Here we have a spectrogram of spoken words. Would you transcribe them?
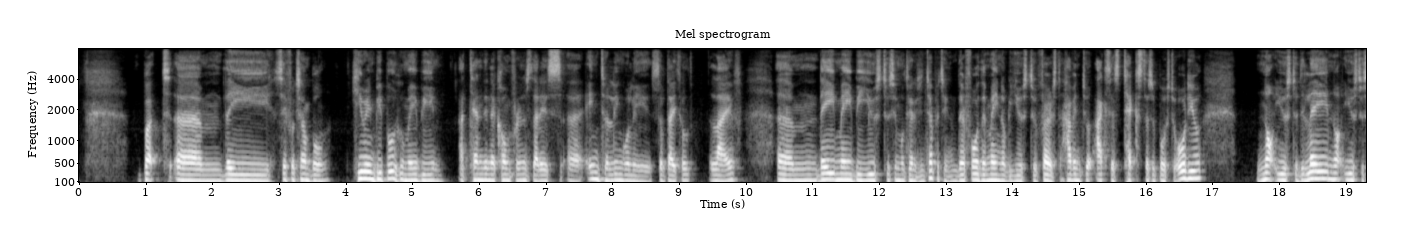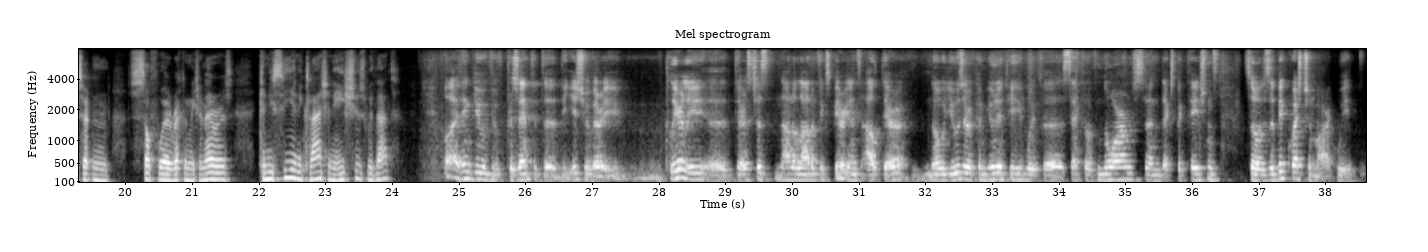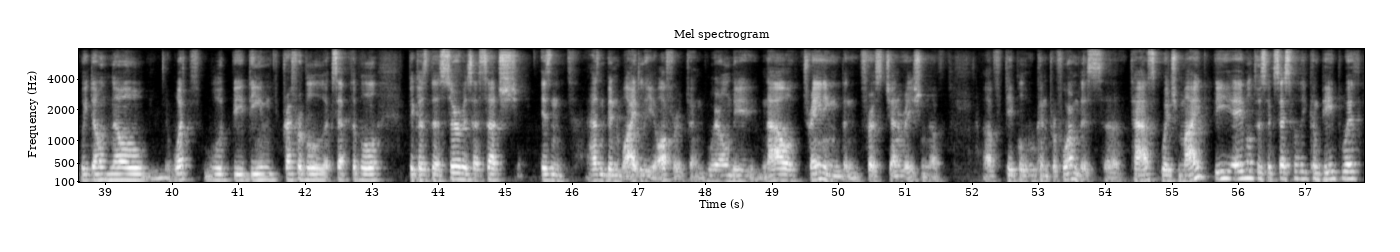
But um, the, say, for example, hearing people who may be attending a conference that is uh, interlingually subtitled live, um, they may be used to simultaneous interpreting. Therefore, they may not be used to first having to access text as opposed to audio, not used to delay, not used to certain software recognition errors. Can you see any clash, any issues with that? Well, I think you've, you've presented the, the issue very clearly uh, there's just not a lot of experience out there, no user community with a set of norms and expectations. So there's a big question mark. We, we don't know what would be deemed preferable, acceptable, because the service as such isn't hasn't been widely offered and we're only now training the first generation of of people who can perform this uh, task, which might be able to successfully compete with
